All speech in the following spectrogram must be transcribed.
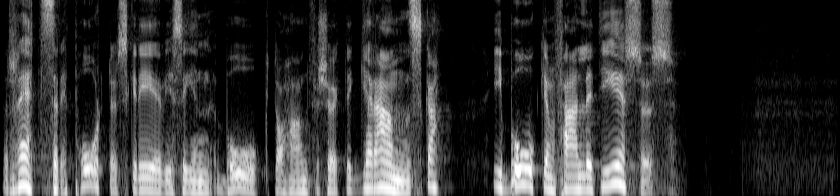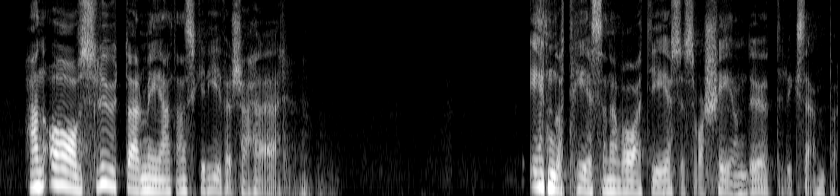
rättsreporter skrev i sin bok då han försökte granska i boken fallet Jesus. Han avslutar med att han skriver så här. En av teserna var att Jesus var skendöd till exempel.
